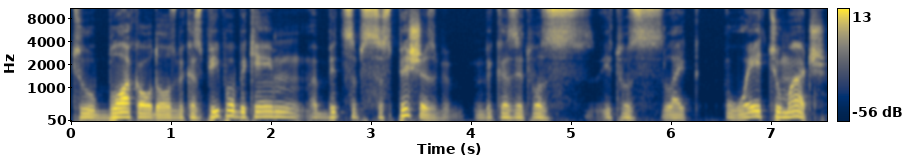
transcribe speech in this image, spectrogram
to block all those because people became a bit suspicious because it was it was like way too much.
